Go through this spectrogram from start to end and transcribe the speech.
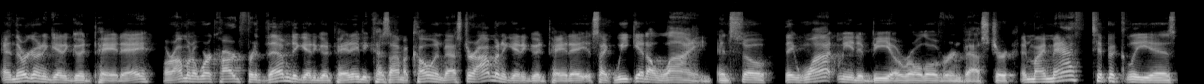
and they're going to get a good payday, or I'm going to work hard for them to get a good payday because I'm a co investor. I'm going to get a good payday. It's like we get aligned. And so they want me to be a rollover investor. And my math typically is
